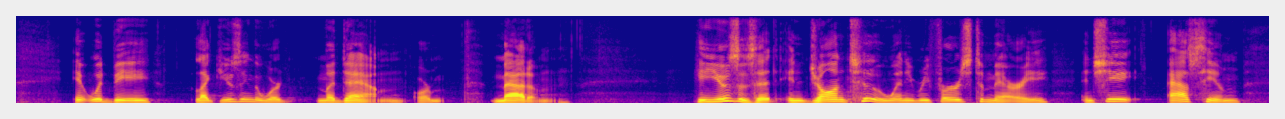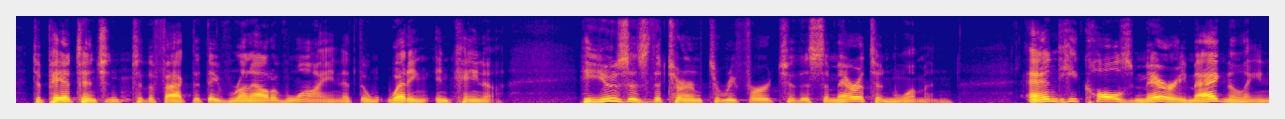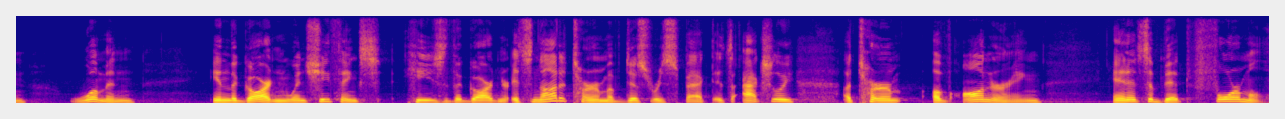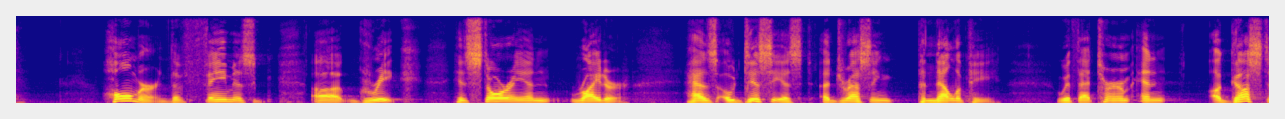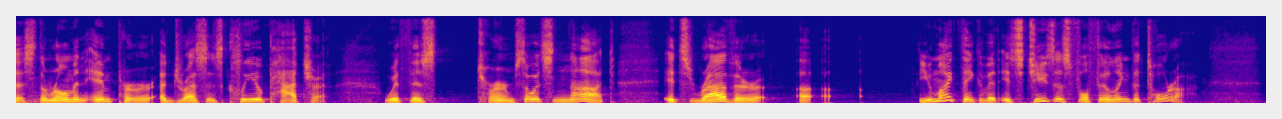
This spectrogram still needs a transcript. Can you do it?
it would be like using the word madame or madam. He uses it in John 2 when he refers to Mary, and she asks him to pay attention to the fact that they've run out of wine at the wedding in Cana. He uses the term to refer to the Samaritan woman, and he calls Mary Magdalene woman in the garden when she thinks he's the gardener. It's not a term of disrespect, it's actually a term of honoring and it's a bit formal. Homer, the famous uh, Greek historian writer, has Odysseus addressing Penelope with that term, and Augustus, the Roman emperor, addresses Cleopatra with this term. So it's not, it's rather, uh, you might think of it, it's Jesus fulfilling the Torah.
